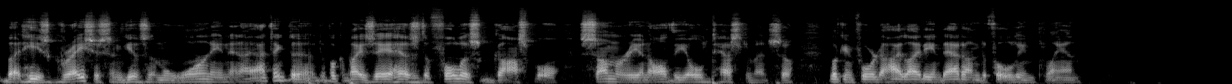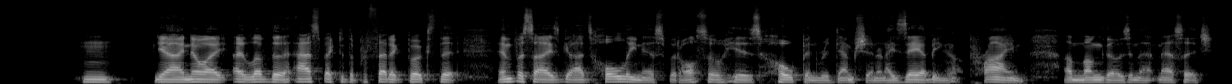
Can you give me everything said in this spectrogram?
But he's gracious and gives them a warning. And I, I think the, the book of Isaiah has the fullest gospel summary in all the Old Testament. So looking forward to highlighting that unfolding plan. Hmm. Yeah, I know. I, I love the aspect of the prophetic books that emphasize God's holiness, but also his hope and redemption, and Isaiah being yeah. prime among those in that message.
